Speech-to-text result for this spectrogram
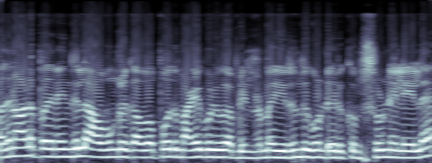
பதினாலு பதினைந்தில் அவங்களுக்கு அவ்வப்போது மழை பொழிவு அப்படின்ற மாதிரி இருந்து கொண்டு இருக்கும் சூழ்நிலையில்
